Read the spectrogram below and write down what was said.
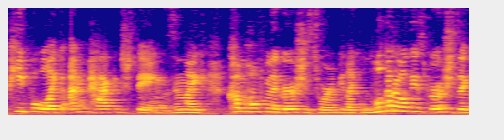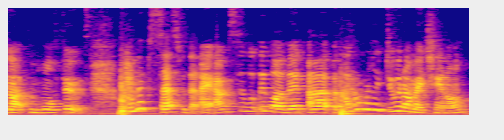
people like unpackage things and like come home from the grocery store and be like, look at all these groceries I got from Whole Foods. I'm obsessed with it. I absolutely love it, uh, but I don't really do it on my channel.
